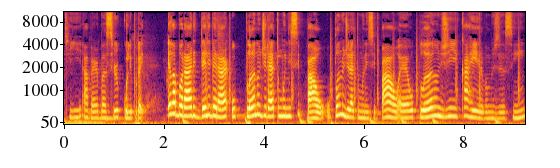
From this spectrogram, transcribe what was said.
que a verba circule por aí. Elaborar e deliberar o plano direto municipal. O plano direto municipal é o plano de carreira, vamos dizer assim.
